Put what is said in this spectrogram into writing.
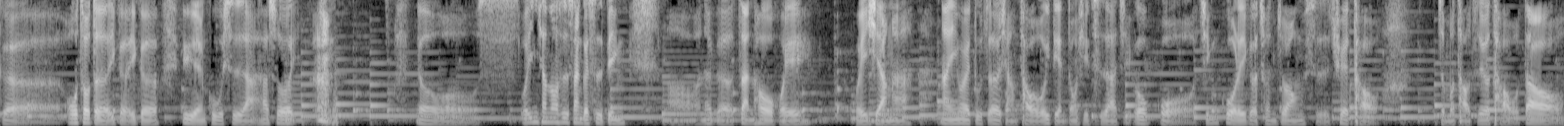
个欧洲的一个一个寓言故事啊。他说。有，我印象中是三个士兵，啊，那个战后回回乡啊，那因为肚子饿想讨一点东西吃啊，结果经过了一个村庄时，却讨怎么讨，只有讨到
